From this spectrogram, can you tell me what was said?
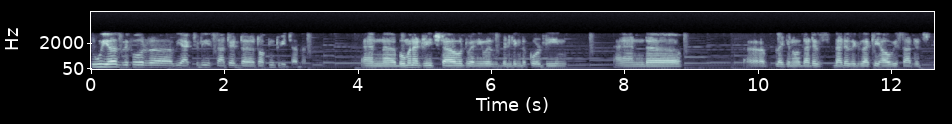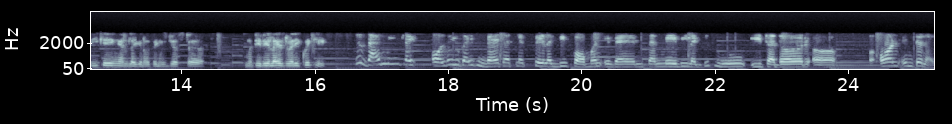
two years before uh, we actually started uh, talking to each other. And uh, Bhuman had reached out when he was building the core team. And uh, like you know that is that is exactly how we started speaking. And like you know things just materialized very quickly. So that means like although you guys met at let's say like these common events and maybe like just knew each other uh, on internet,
